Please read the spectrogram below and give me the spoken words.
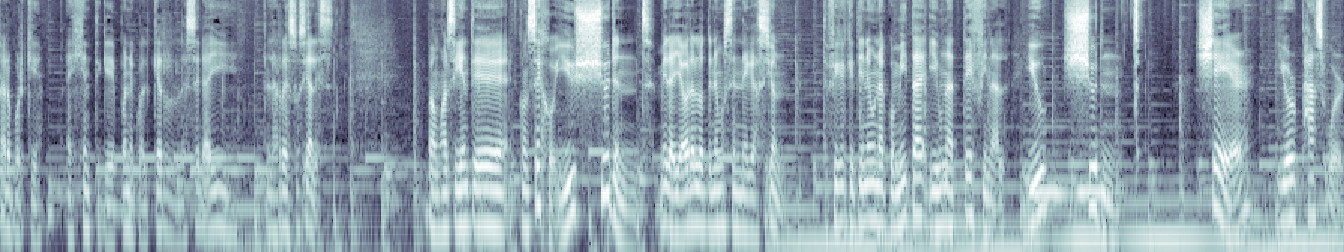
Claro, porque hay gente que pone cualquier lecera ahí en las redes sociales. Vamos al siguiente consejo. You shouldn't. Mira, y ahora lo tenemos en negación. Te fijas que tiene una comita y una T final. You shouldn't share your password.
